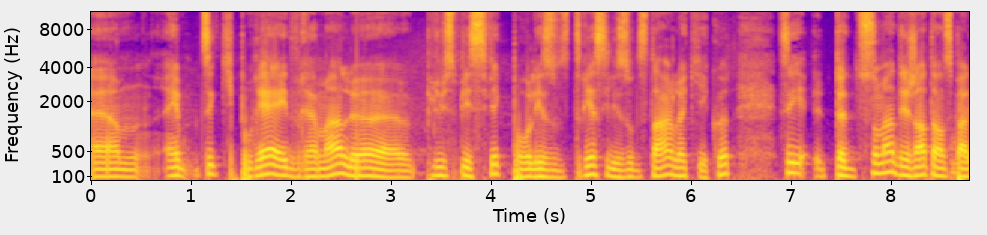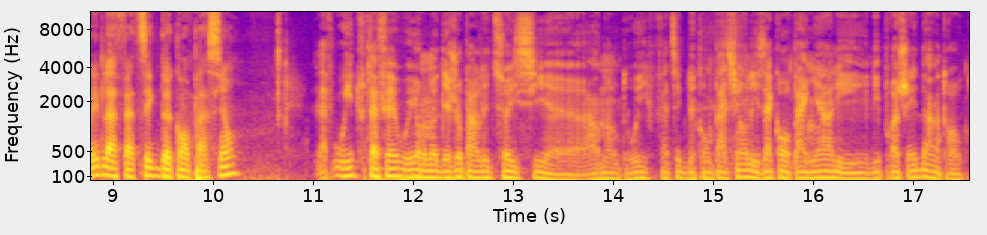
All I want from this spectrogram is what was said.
euh, qui pourrait être vraiment là, plus spécifique pour les auditrices et les auditeurs là, qui écoutent. Tu as sûrement déjà entendu parler de la fatigue de compassion? Oui, tout à fait. Oui, on a déjà parlé de ça ici euh, en ondes. Oui, fatigue de compassion, les accompagnants, les, les proches aidants, entre autres.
